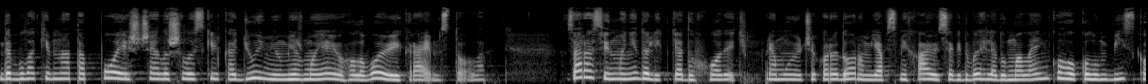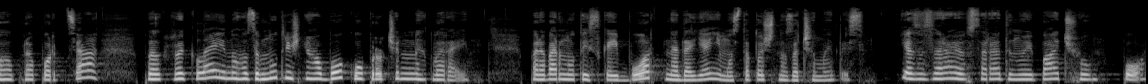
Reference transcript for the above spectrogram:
де була кімната по і ще лишилось кілька дюймів між моєю головою і краєм стола. Зараз він мені до ліктя доходить. Прямуючи коридором, я всміхаюся від вигляду маленького колумбійського прапорця, приклеєного з внутрішнього боку прочинених дверей. Перевернутий скейборд не дає їм остаточно зачинитись. Я зазираю всередину і бачу по,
